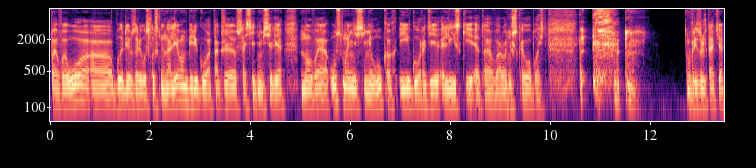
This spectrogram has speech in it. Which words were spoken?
ПВО, э, были взрывы слышны на левом берегу, а также в соседнем селе Новая Усмань, Семилуках и городе Лиски, это Воронежская область. В результате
